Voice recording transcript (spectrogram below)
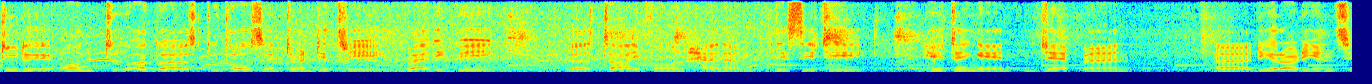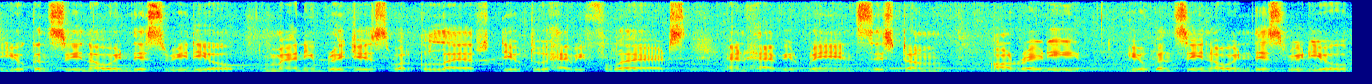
Today on 2 August 2023, very big uh, typhoon Khanun, the city hitting in Japan. Uh, dear audience, you can see now in this video, many bridges were collapsed due to heavy floods and heavy rain system. Already, you can see now in this video,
